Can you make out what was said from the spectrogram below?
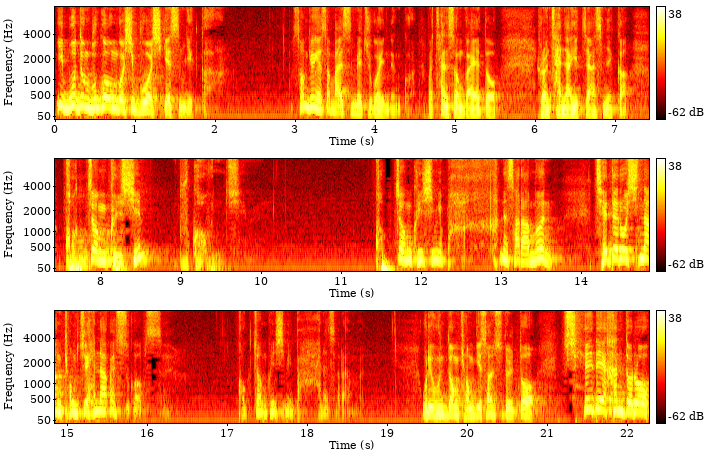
이 모든 무거운 것이 무엇이겠습니까? 성경에서 말씀해 주고 있는 것. 뭐 찬송가에도 그런 찬양 있지 않습니까? 걱정, 근심, 무거운 짐. 걱정, 근심이 많은 사람은 제대로 신앙 경주해 나갈 수가 없어요. 걱정, 근심이 많은 사람은. 우리 운동 경기 선수들도 최대 한도로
